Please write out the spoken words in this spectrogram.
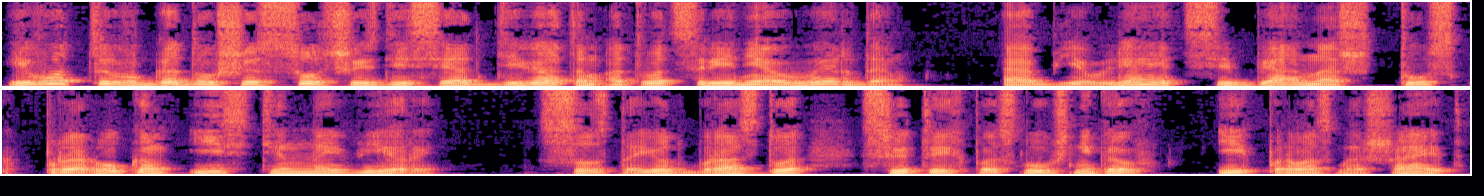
И вот в году 669 от воцарения Верда объявляет себя наш Туск пророком истинной веры, создает братство святых послушников и провозглашает,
